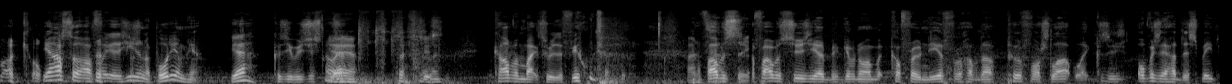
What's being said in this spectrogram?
Sitting behind Michael. Yeah, I thought I thought he's on a podium here Yeah. because he was just oh yeah, yeah, definitely. just carving back through the field. if I was if I was Susie, I'd be giving him a bit of cuff round the ear for having a poor first lap, like because he obviously had the speed.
